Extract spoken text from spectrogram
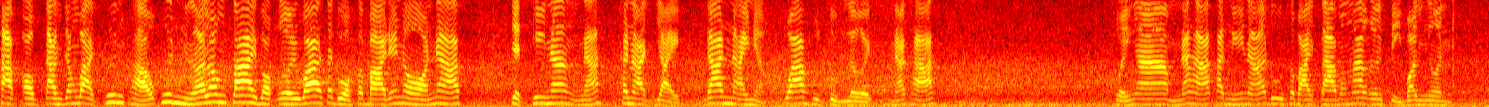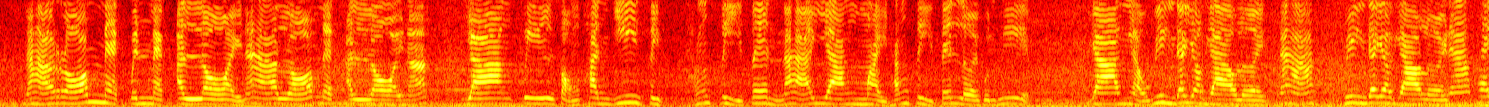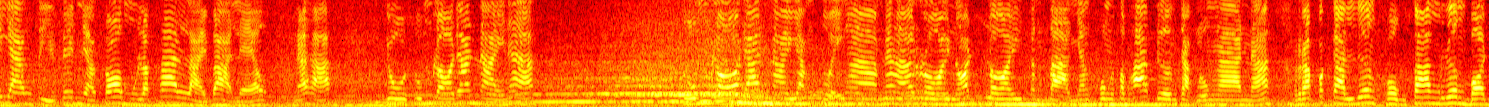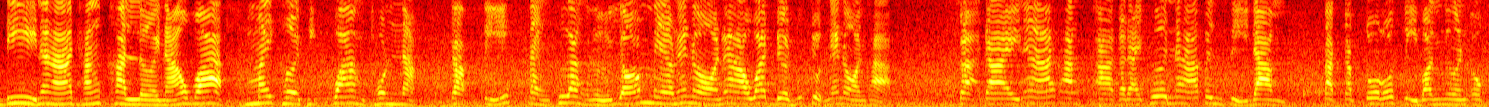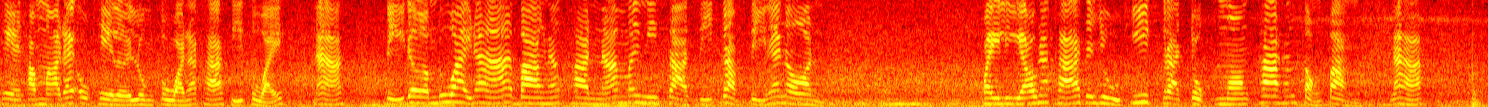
ขับออกต่างจังหวัดขึ้นเขาขึ้นเหนือล่องใต้บอกเลยว่าสะดวกสบายแน่นอนนะครับเจ็ดที่นั่งนะ ขนาดใหญ่ด้านในเนี่ยกว้างสุดๆเลยนะคะ สวยงามนะคะคันนี้นะ ดูสบายตามากๆเลยสีบอลเงินนะคะล้อมแม็กเป็นแม็กอลลอยนะคะล้อมแม็กอลลอยนะ ยางปี 2020 ทั้ง 4 เส้นนะคะยางใหม่ทั้ง 4 เส้นเลยคุณพี่ ยางเนี่ยวิ่งได้ยาวๆเลยนะคะวิ่งได้ยาวๆเลยนะแค่ยาง 4 เส้นเนี่ยก็มูลค่าหลายบาทแล้วนะคะ ดูซุ้มล้อด้านในนะคะซุ้มล้อด้านในอย่างสวยงามนะคะรอยน็อตรอยต่างๆ ยังคงสภาพเดิมจากโรงงานนะ รับประกันเรื่องโครงสร้างเรื่องบอดี้นะคะทั้งคันเลยนะว่าไม่เคยพลิกคว่ำชนหนัก กับสีแต่งเครื่องหรือย้อมแมวแน่นอนนะคะว่าเดินทุกจุดแน่นอนค่ะ กระไดนะคะทางกระไดขึ้นนะคะเป็นสีดำตัดกับตัวรถสีบอลเงินโอเคทำมาได้โอเคเลยลงตัวนะคะ สีสวยนะคะสีเดิมด้วยนะคะบางทั้งคันนะ ไม่มีสาดสีกลับสีแน่นอน ไฟเลี้ยวนะคะ จะอยู่ที่กระจกมองข้างทั้งสองฝั่งนะคะ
